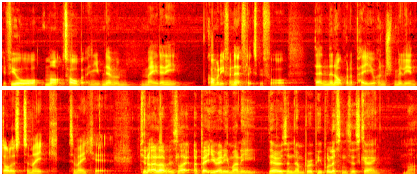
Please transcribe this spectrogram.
If you're Mark Talbot and you've never made any comedy for Netflix before, then they're not going to pay you 100 million dollars to make to make it. Do you know what I love? Is like, I bet you any money there is a number of people listening to this going, Mark,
